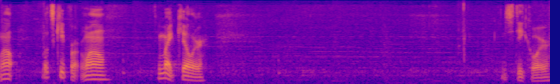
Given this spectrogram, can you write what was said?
Well, let's keep her. Well, he might kill her. Let's decoy her.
